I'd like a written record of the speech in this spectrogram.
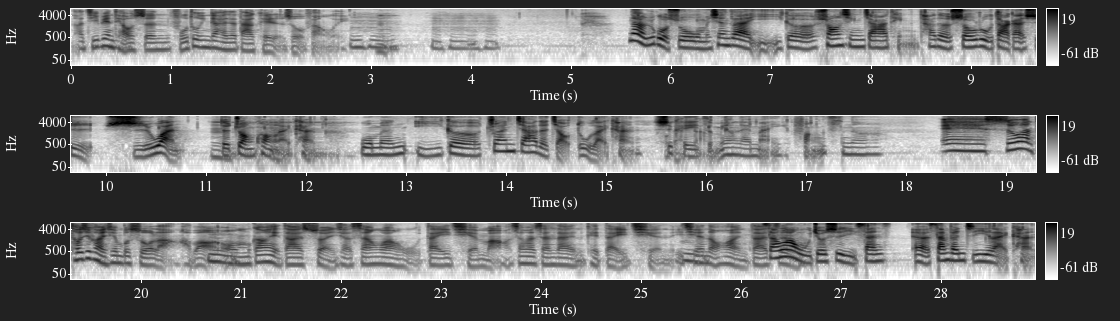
啊。即便调升幅度，应该还在大家可以忍受的范围。嗯哼，嗯哼，嗯哼。那如果说我们现在以一个双薪家庭，他的收入大概是十万的状况来看，嗯嗯嗯、我们以一个专家的角度来看，是可以怎么样来买房子呢？哎，十万投期款先不说了，好不好？嗯、我们刚刚也大概算一下，三万五贷一千嘛，三万三贷你可以贷一千，一千的话你大概三万五就是以三呃三分之一来看，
